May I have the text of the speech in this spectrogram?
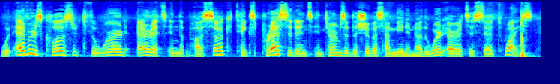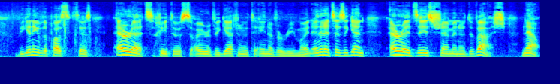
Whatever is closer to the word eretz in the pasuk takes precedence in terms of the Shivas Haminim. Now, the word eretz is said twice. The beginning of the pasuk says, Eretz chito sa'ira v'getnu te'ena v'rimoin, and then it says again, Eretz zeis shemenu devash. Now,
